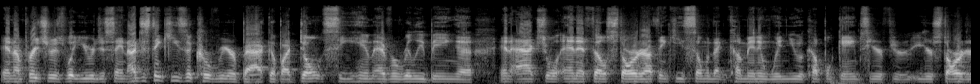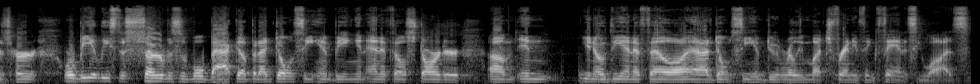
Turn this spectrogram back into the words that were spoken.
and I'm pretty sure is what you were just saying. I just think he's a career backup. I don't see him ever really being a, an actual NFL starter. I think he's someone that can come in and win you a couple games here if your your starter's hurt, or be at least a serviceable backup. But I don't see him being an NFL starter um, in you know the NFL, and I don't see him doing really much for anything fantasy wise.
